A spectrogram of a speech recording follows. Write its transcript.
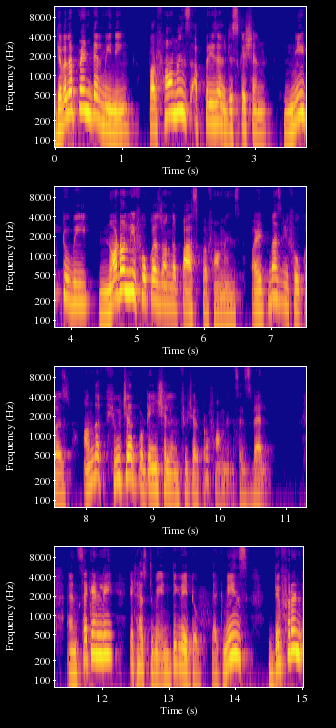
Developmental meaning performance appraisal discussion need to be not only focused on the past performance, but it must be focused on the future potential and future performance as well. And secondly, it has to be integrative. That means different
